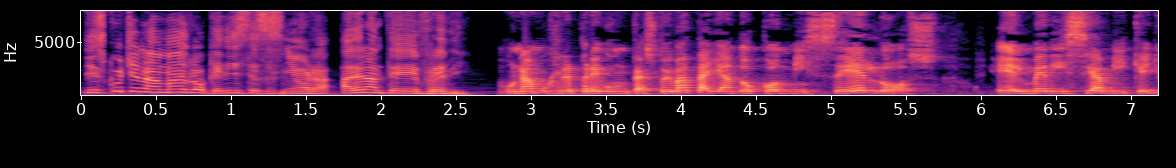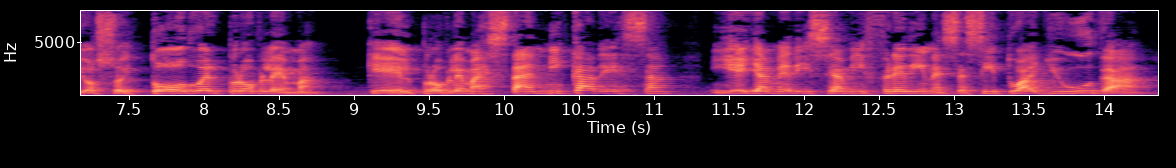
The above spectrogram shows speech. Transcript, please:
Y escuchen nada más lo que dice esa señora. Adelante, Freddy. Una mujer pregunta, estoy batallando con mis celos. Él me dice a mí que yo soy todo el problema, que el problema está en mi cabeza. Y ella me dice a mí, Freddy, necesito ayuda.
